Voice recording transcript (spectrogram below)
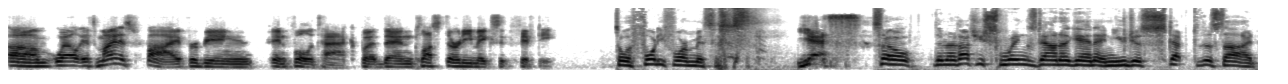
Um, well, it's minus five for being in full attack, but then plus 30 makes it 50. So with forty four misses. Yes! So the Nodachi swings down again, and you just step to the side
